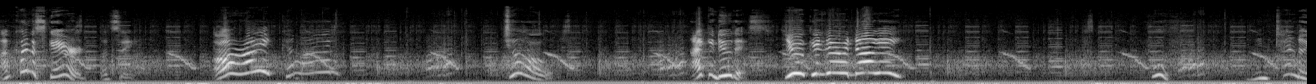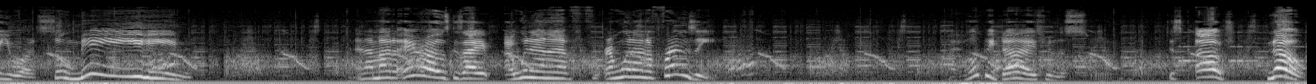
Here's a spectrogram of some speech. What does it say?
I'm kind of scared. Let's see. Alright, come on. Joe. I can do this. You can do it, doggy! Whew. Nintendo, you are so mean! And I'm out of arrows because I, I went on a I went on a frenzy. I hope he dies from this. This ouch! No,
